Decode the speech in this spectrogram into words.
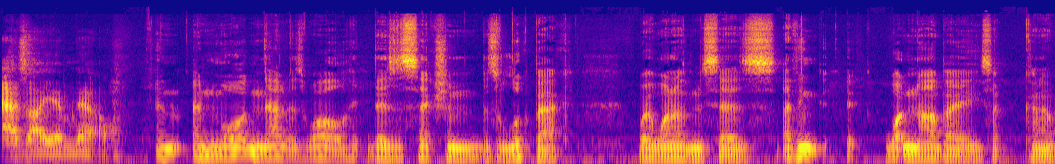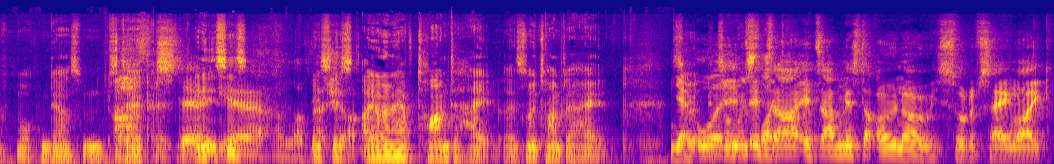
as I am now. And and more than that as well. There's a section, there's a look back where one of them says, I think Watanabe is like kind of walking down some staircase. stair- and says, yeah, I love he that says, shot. I don't have time to hate. There's no time to hate. Yeah, So well, it's it's it's, like- uh, it's uh, Mr. Ono is sort of saying like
